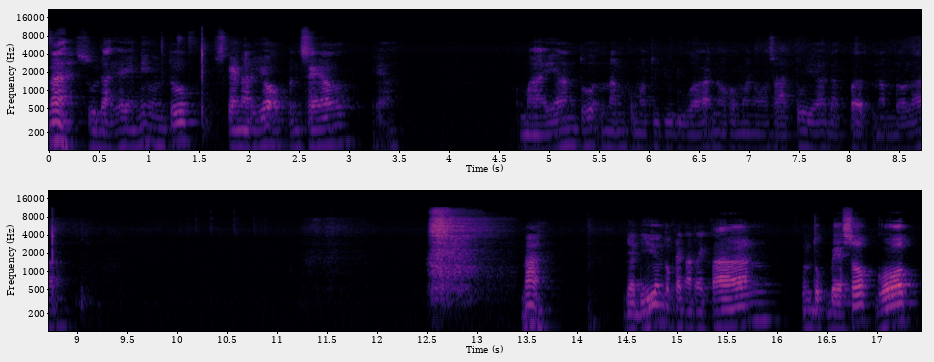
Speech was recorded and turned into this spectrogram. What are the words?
Nah sudah ya ini untuk skenario open sale ya. Lumayan tuh 6,72 0,01 ya dapat 6 dolar. Nah jadi untuk rekan-rekan untuk besok gold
